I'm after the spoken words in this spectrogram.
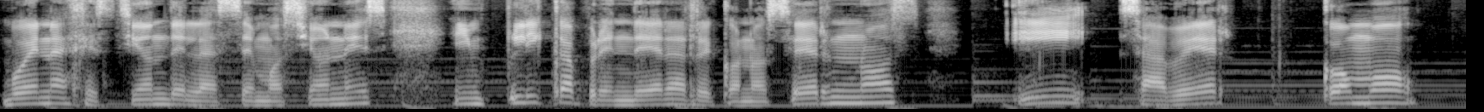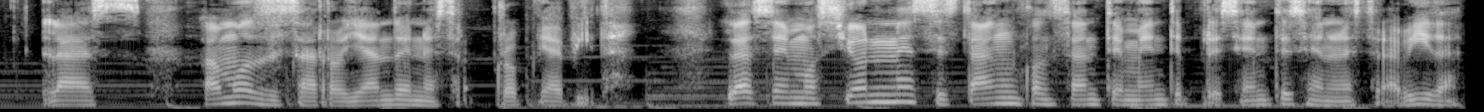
buena gestión de las emociones implica aprender a reconocernos y saber cómo las vamos desarrollando en nuestra propia vida. Las emociones están constantemente presentes en nuestra vida.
